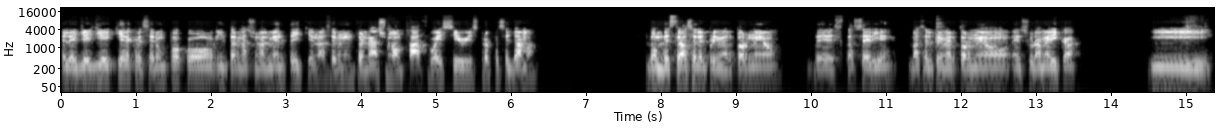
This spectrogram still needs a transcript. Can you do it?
el AJGA quiere crecer un poco internacionalmente y quieren hacer un International Pathway Series, creo que se llama, donde este va a ser el primer torneo de esta serie, va a ser el primer torneo en Sudamérica y,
